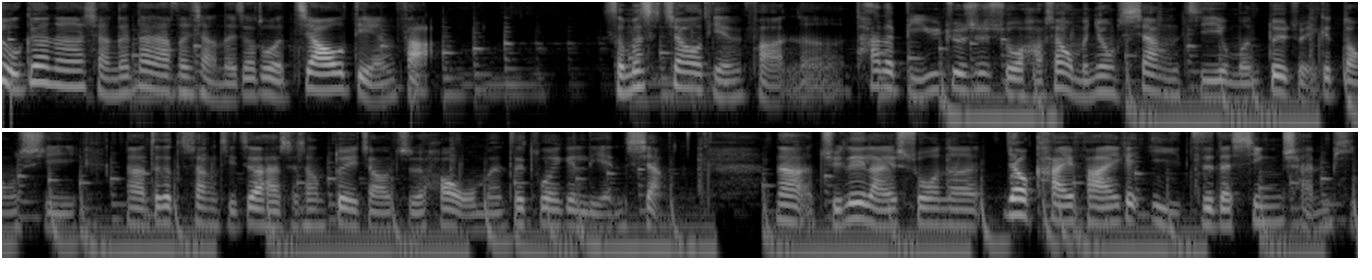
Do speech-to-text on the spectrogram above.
第五个呢，想跟大家分享的叫做焦点法。什么是焦点法呢？它的比喻就是说，好像我们用相机，我们对准一个东西，那这个相机在它身上对焦之后，我们再做一个联想。那举例来说呢，要开发一个椅子的新产品，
